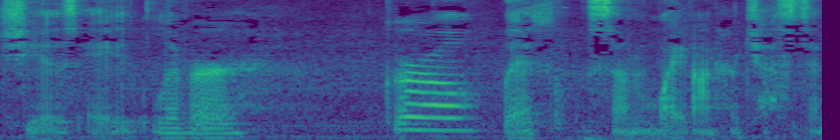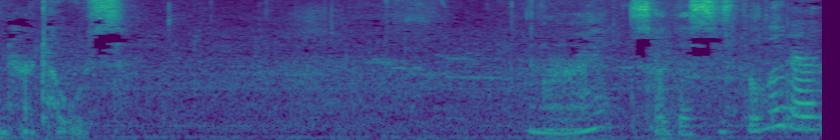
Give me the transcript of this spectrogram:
She is a liver girl with some white on her chest and her toes. All right, so this is the litter.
